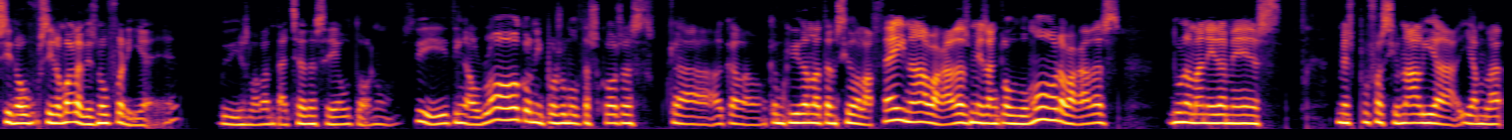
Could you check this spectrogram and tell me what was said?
Si no, si no m'agradés no ho faria, eh? Vull dir, és l'avantatge de ser autònom. Sí, tinc el blog on hi poso moltes coses que, que, que em criden l'atenció de la feina, a vegades més en clau d'humor, a vegades d'una manera més, més professional i, a, i amb la-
